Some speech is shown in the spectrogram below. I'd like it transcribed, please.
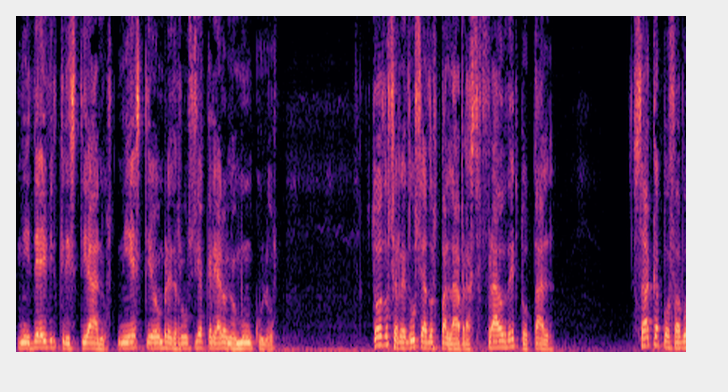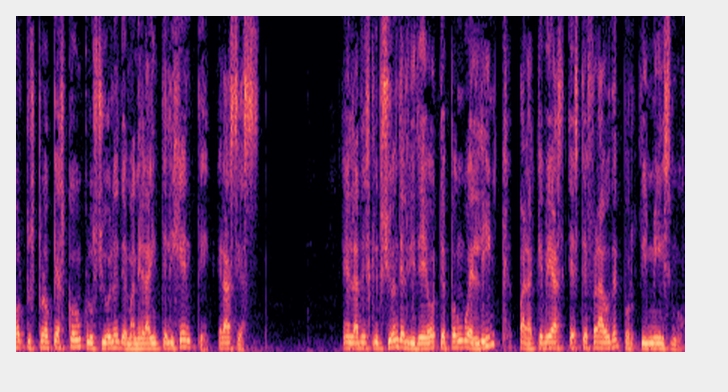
ni David Cristianos, ni este hombre de Rusia crearon homúnculos. Todo se reduce a dos palabras, fraude total. Saca por favor tus propias conclusiones de manera inteligente. Gracias. En la descripción del video te pongo el link para que veas este fraude por ti mismo.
